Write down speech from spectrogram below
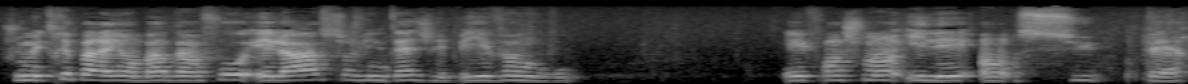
Je vous mettrai pareil en barre d'infos. Et là, sur Vintage, je l'ai payé 20 euros. Et franchement, il est en super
